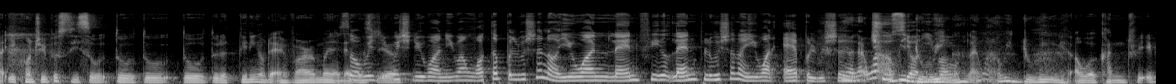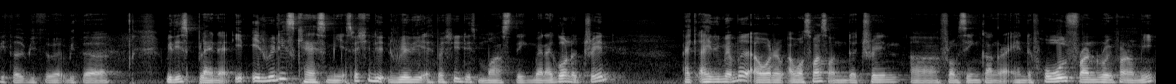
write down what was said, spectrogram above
Like it contributes to to to to, to the thinning of the environment and So which atmosphere. which do you want? You want water pollution or you want landfill land pollution or you want air pollution? yeah, like what Choose are we doing? evil. ah? Like what are we doing with our country, with the with the with the with this planet? It, it really scares me, especially really especially this mask thing. When I go on the train, I, I remember I was, I was once on the train uh, from Sengkang, right, and the whole front row in front of me,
